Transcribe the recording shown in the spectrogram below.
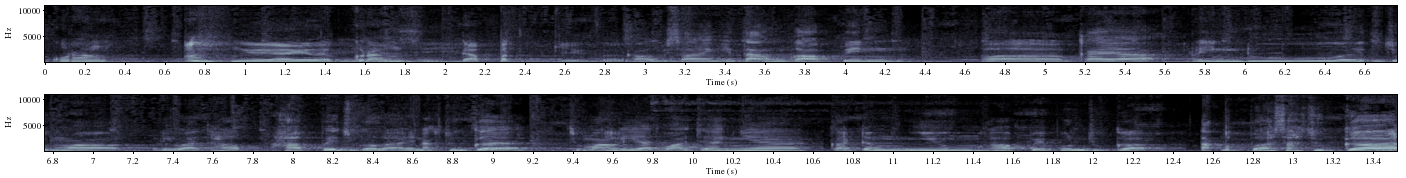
kurang ya gitu, kurang sih. dapet gitu. Kalau misalnya kita ungkapin eh, kayak rindu itu cuma lewat HP juga gak enak juga. Cuma lihat wajahnya, kadang nyium HP pun juga takut basah juga.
